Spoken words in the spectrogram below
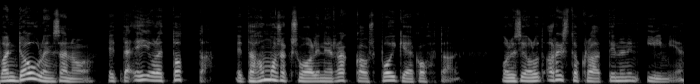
Van Dolen sanoo, että ei ole totta, että homoseksuaalinen rakkaus poikia kohtaan olisi ollut aristokraattinen ilmiö.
